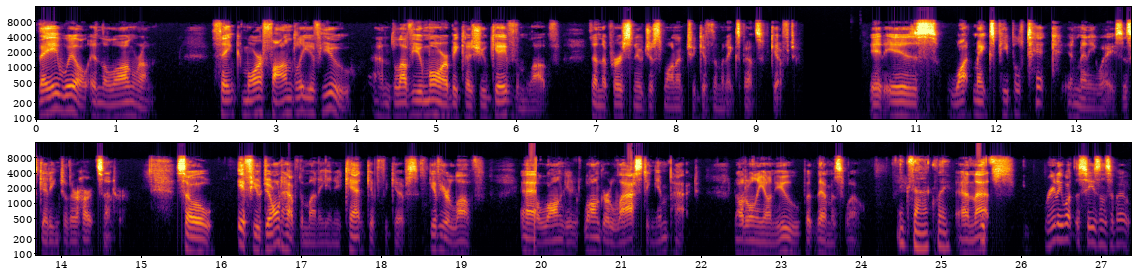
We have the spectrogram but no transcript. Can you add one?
They will, in the long run, think more fondly of you and love you more because you gave them love than the person who just wanted to give them an expensive gift. It is what makes people tick in many ways, is getting to their heart center. So if you don't have the money and you can't give the gifts, give your love and a longer, longer lasting impact, not only on you, but them as well. Exactly. And that's it's, really what the season's about.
